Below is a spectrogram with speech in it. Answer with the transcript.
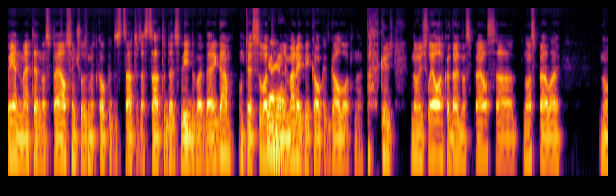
vienu metienu no spēles, viņš uzmet kaut kad uz 4. ceturdaļas vidu vai beigām, un tie sodi Jā, jā. viņam arī bija kaut kad galotnē. Viņš, nu, viņš lielāko daļu no spēles uh, nospēlēja, nu,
